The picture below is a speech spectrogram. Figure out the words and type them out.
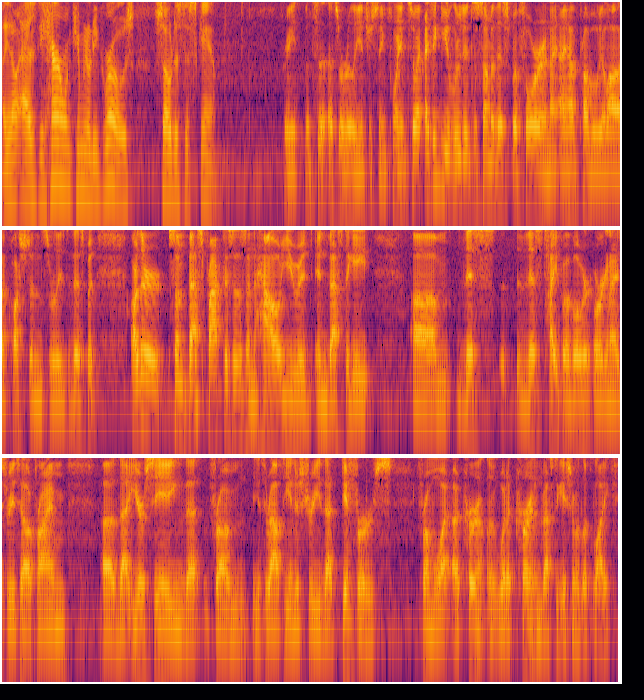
Uh, you know, as the heroin community grows, so does the scam. Great, that's a, that's a really interesting point. So I think you alluded to some of this before, and I, I have probably a lot of questions related to this. But are there some best practices in how you would investigate? um, this this type of organized retail crime uh, that you're seeing that from throughout the industry that differs from what a current what a current investigation would look like?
